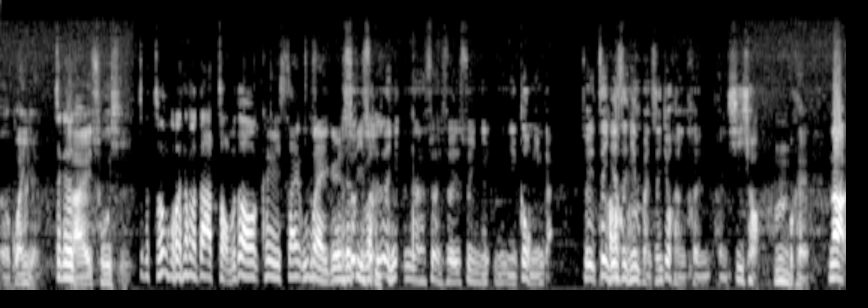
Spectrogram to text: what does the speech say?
呃官员，这个来出席。这个中国那么大，找不到可以塞五百个人的地方。所以你，所以所以所以你你你够敏感，所以这件事情本身就很很很蹊跷。嗯，OK，那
